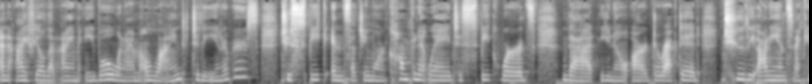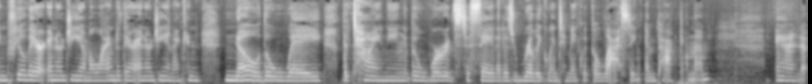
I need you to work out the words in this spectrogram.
And I feel that I am able, when I'm aligned to the universe, to speak in such a more confident way, to speak words that, you know, are directed to the audience and I can feel their energy. I'm aligned with their energy and I can know the way, the timing, the words to say that is really going to make like a lasting impact on them. And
